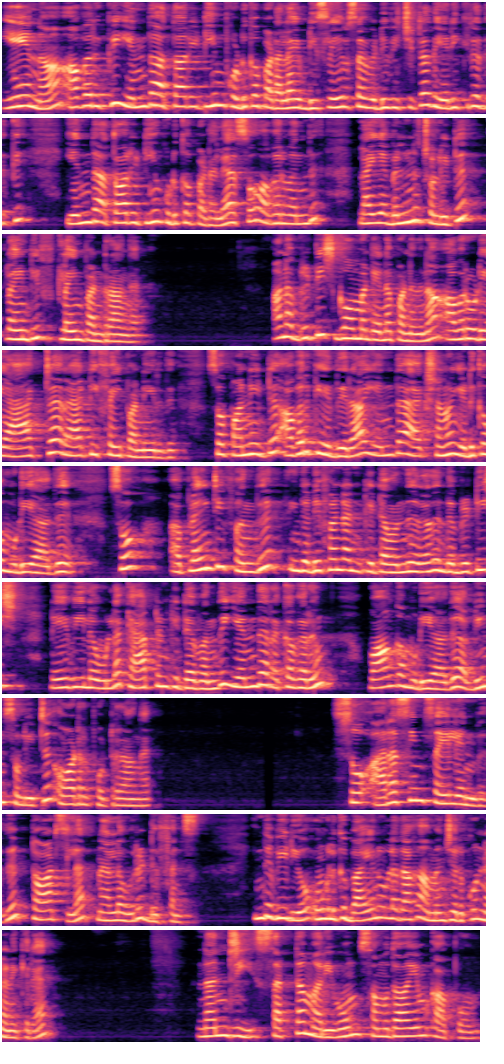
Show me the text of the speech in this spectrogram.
ஏன்னா அவருக்கு எந்த அத்தாரிட்டியும் கொடுக்கப்படலை. இப்படி ஸ்லேவ்ஸை விடுவிச்சுட்டு அதை எரிக்கிறதுக்கு எந்த அத்தாரிட்டியும் கொடுக்கப்படலை. ஸோ அவர் வந்து லையபிள்னு சொல்லிட்டு பிளைண்டிஃப் கிளைம் பண்ணுறாங்க ஆனால் பிரிட்டிஷ் கவர்மெண்ட் என்ன பண்ணுதுன்னா அவருடைய ஆக்டை ரேட்டிஃபை பண்ணிடுது ஸோ பண்ணிவிட்டு அவருக்கு எதிராக எந்த ஆக்ஷனும் எடுக்க முடியாது. ஸோ பிளைண்டிஃப் வந்து இந்த டிஃபெண்டன்ட் கிட்ட வந்து அதாவது இந்த பிரிட்டிஷ் நேவியில் உள்ள கேப்டன் கிட்ட வந்து எந்த ரெக்கவரும் வாங்க முடியாது அப்படின்னு சொல்லிட்டு ஆர்டர் போட்டுறாங்க. ஸோ அரசின் செயல் என்பது டாட்ஸில் நல்ல ஒரு டிஃபென்ஸ் இந்த வீடியோ உங்களுக்கு பயனுள்ளதாக அமைஞ்சிருக்கும்னு நினைக்கிறேன். நன்றி. சட்டம் அறிவோம் சமுதாயம் காப்போம்.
